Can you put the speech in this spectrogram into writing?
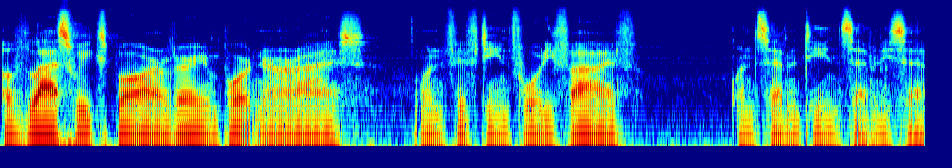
of last week's bar are very important in our eyes. 115.45, 117.77.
